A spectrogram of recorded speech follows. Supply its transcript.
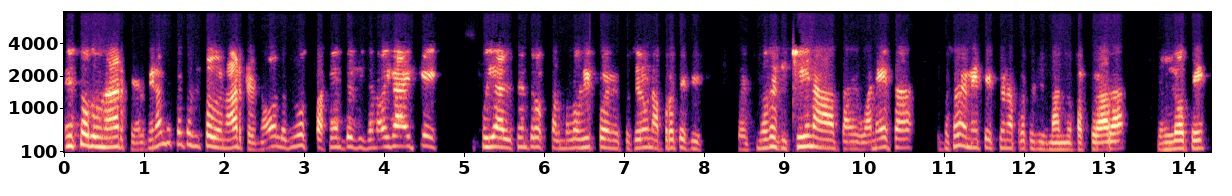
es todo un arte, al final de cuentas es todo un arte, ¿no? Los mismos pacientes dicen, oiga, es que fui al centro oftalmológico y me pusieron una prótesis, pues no sé si china, taiwanesa, pues obviamente es una prótesis manufacturada en lote,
